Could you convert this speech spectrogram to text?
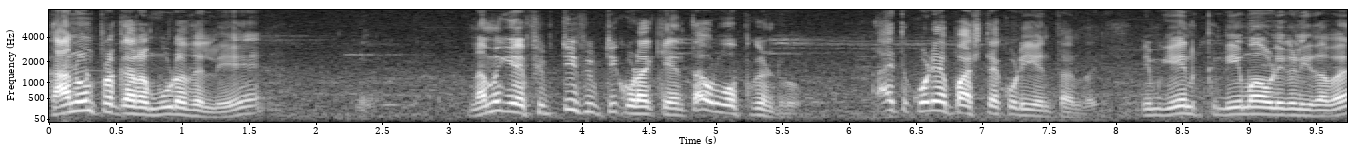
ಕಾನೂನು ಪ್ರಕಾರ ಮೂಡೋದಲ್ಲಿ ನಮಗೆ ಫಿಫ್ಟಿ ಫಿಫ್ಟಿ ಕೊಡೋಕ್ಕೆ ಅಂತ ಅವರು ಒಪ್ಕೊಂಡ್ರು. ಆಯಿತು, ಕೊಡಿಯಪ್ಪ, ಅಷ್ಟೇ ಕೊಡಿ ಅಂತ ಅಂತಂದು ನಿಮ್ಗೇನು ನಿಯಮಾವಳಿಗಳಿದ್ದಾವೆ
